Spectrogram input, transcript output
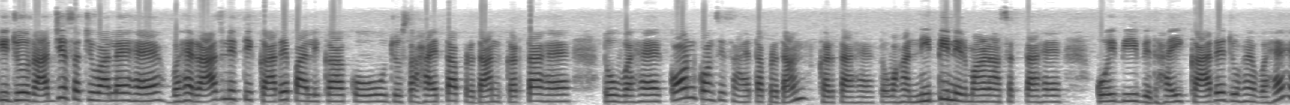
कि जो राज्य सचिवालय है, वह राजनीतिक कार्यपालिका को जो सहायता प्रदान करता है तो वह कौन कौन सी सहायता प्रदान करता है? तो वहाँ नीति निर्माण आ सकता है, कोई भी विधायी कार्य जो है वह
